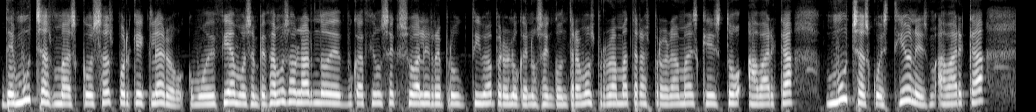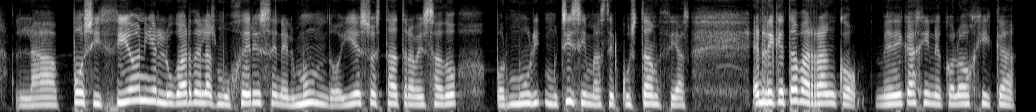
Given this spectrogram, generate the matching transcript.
de muchas más cosas, porque claro, como decíamos, empezamos hablando de educación sexual y reproductiva, pero lo que nos encontramos programa tras programa es que esto abarca muchas cuestiones, abarca la posición y el lugar de las mujeres en el mundo, y eso está atravesado por muchísimas circunstancias. Enriqueta Barranco, médica ginecológica,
